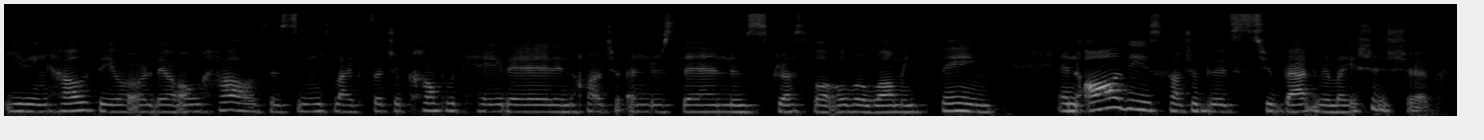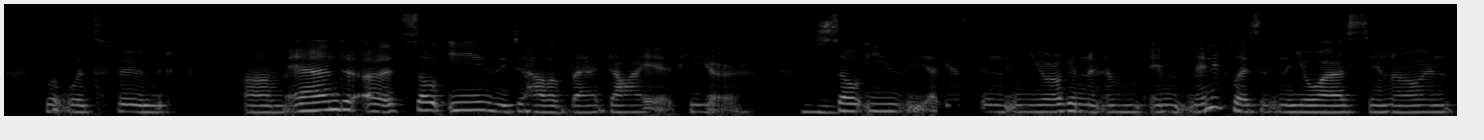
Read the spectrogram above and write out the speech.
eating healthy or their own health. It seems like such a complicated and hard to understand and stressful, overwhelming thing. And all these contributes to bad relationship with, with food. Um, and uh, it's so easy to have a bad diet here. Mhm. So easy, I guess, in, in New York and in, in many places in the US, you know, and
